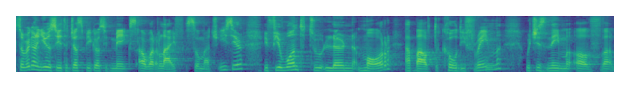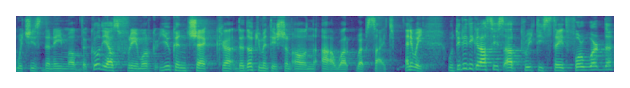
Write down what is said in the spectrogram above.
So we're going to use it just because it makes our life so much easier. If you want to learn more about CodyFrame, which is the name of uh, which is the name of the CodyHouse framework, you can check uh, the documentation on our website. Anyway, utility classes are pretty straightforward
